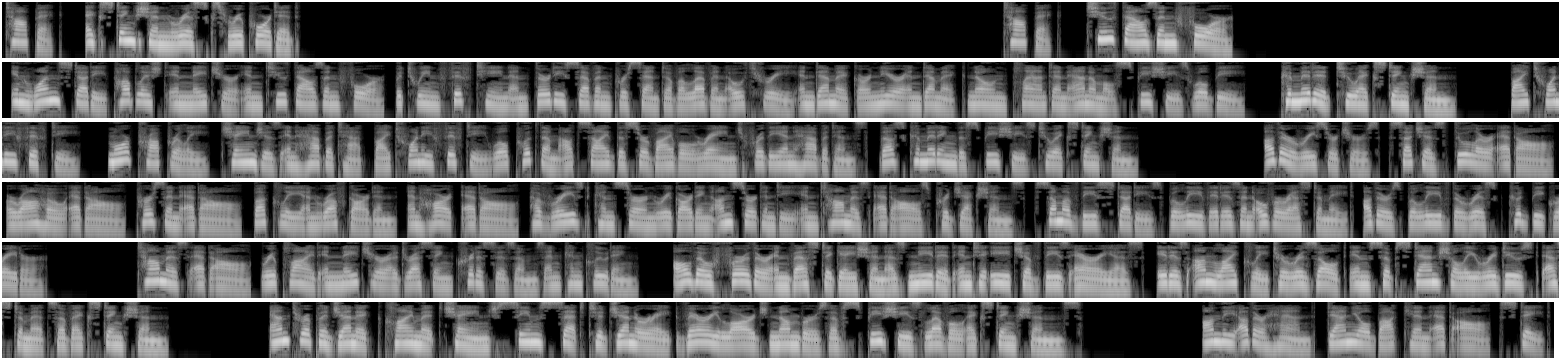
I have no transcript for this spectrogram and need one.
Topic Extinction risks reported Topic 2004 In one study published in Nature in 2004, between 15 and 37 percent of 1103 endemic or near-endemic known plant and animal species will be "...committed to extinction." By 2050. More properly, changes in habitat by 2050 will put them outside the survival range for the inhabitants, thus committing the species to extinction. Other researchers, such as Thuiller et al., Araujo et al., Pearson et al., Buckley and Roughgarden, and Harte et al., have raised concern regarding uncertainty in Thomas et al.'s projections. Some of these studies believe it is an overestimate, others believe the risk could be greater. Thomas et al. replied in Nature addressing criticisms and concluding, Although further investigation is needed into each of these areas, it is unlikely to result in substantially reduced estimates of extinction. Anthropogenic climate change seems set to generate very large numbers of species-level extinctions. On the other hand, Daniel Botkin et al. state,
